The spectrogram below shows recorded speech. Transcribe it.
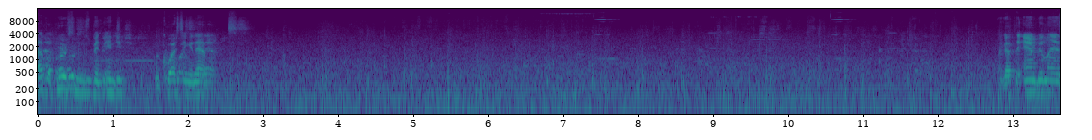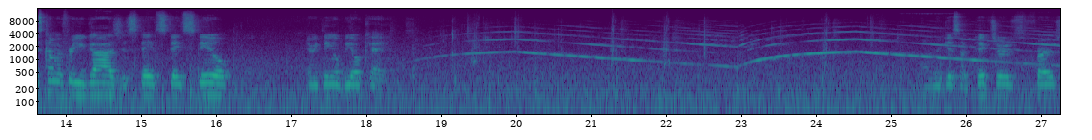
Have a person who's been injured, requesting an ambulance. I got the ambulance coming for you guys. Just stay, stay still. Everything will be okay. I'm gonna get some pictures first.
